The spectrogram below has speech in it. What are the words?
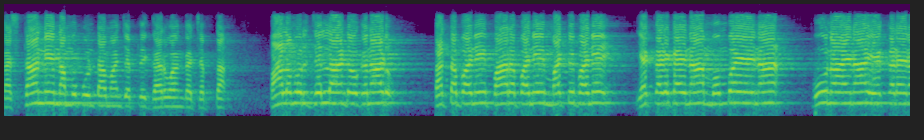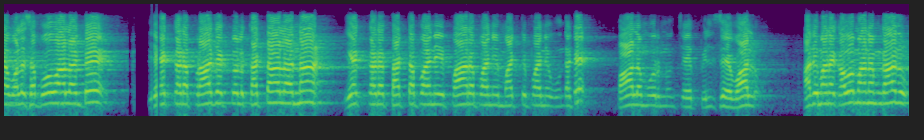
కష్టాన్ని నమ్ముకుంటామని చెప్పి గర్వంగా చెప్తా. పాలమూరు జిల్లా అంటే ఒకనాడు తట్ట పని పార పని మట్టి పని ఎక్కడికైనా ముంబై అయినా పూనా అయినా ఎక్కడైనా వలస పోవాలంటే ఎక్కడ ప్రాజెక్టులు కట్టాలన్నా ఎక్కడ తట్ట పని పార పని మట్టి పని ఉందంటే పాలమూరు నుంచే పిలిచే వాళ్ళు. అది మనకు అవమానం కాదు.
